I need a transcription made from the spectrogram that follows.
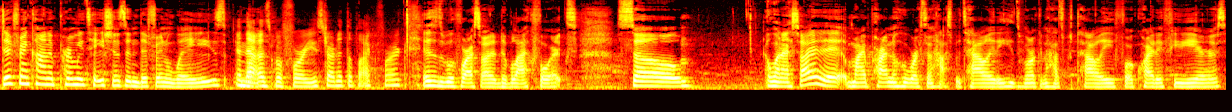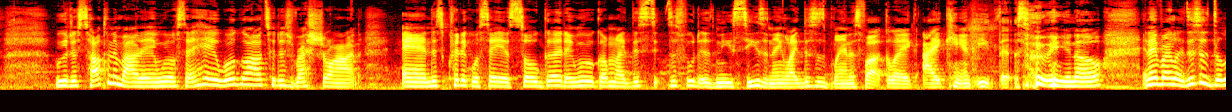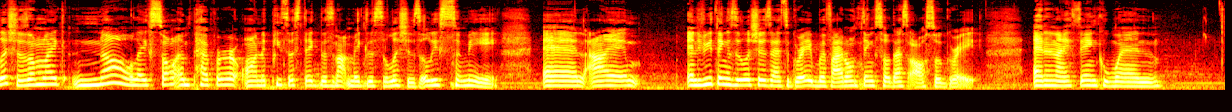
different kind of permutations in different ways. and that was before you started the black forks This is before I started the Black Forks. So when I started it, my partner who works in hospitality, he's worked in hospitality for quite a few years. We were just talking about it, and we will say, "Hey, we'll go out to this restaurant." And this critic will say it's so good, and we would go, I'm like, this this food is needs seasoning. Like this is bland as fuck. Like I can't eat this, you know. And everybody like, this is delicious. I'm like, no, like salt and pepper on a piece of steak does not make this delicious, at least to me. And I'm and if you think it's delicious, that's great. But if I don't think so, that's also great. And then I think when,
